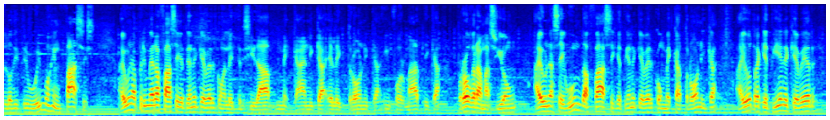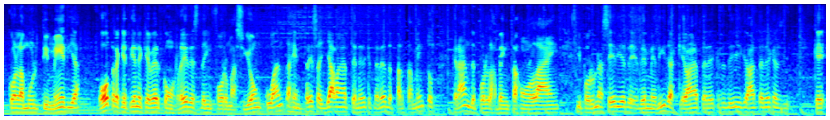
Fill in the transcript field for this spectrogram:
lo distribuimos en fases. Hay una primera fase que tiene que ver con electricidad, mecánica, electrónica, informática, programación. Hay una segunda fase que tiene que ver con mecatrónica. Hay otra que tiene que ver con la multimedia. Otra que tiene que ver con redes de información. ¿Cuántas empresas ya van a tener que tener departamentos grandes por las ventas online y por una serie de, medidas que van a tener que, van a tener que,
